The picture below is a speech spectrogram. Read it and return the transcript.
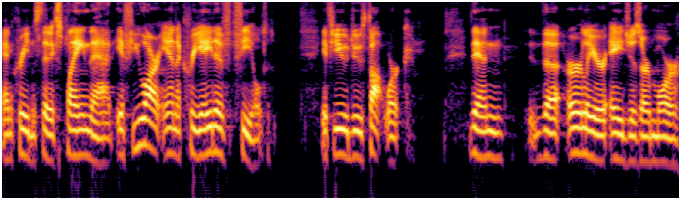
and credence that explain that if you are in a creative field, if you do thought work, then the earlier ages are more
